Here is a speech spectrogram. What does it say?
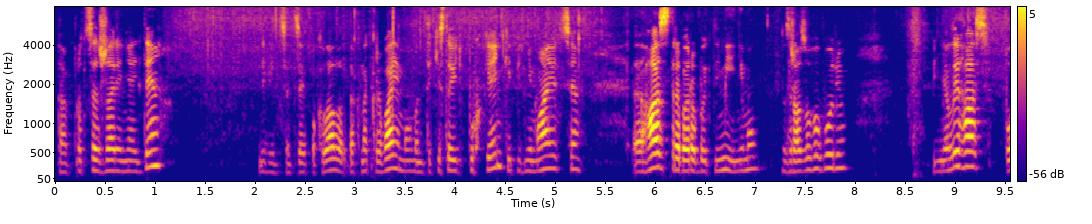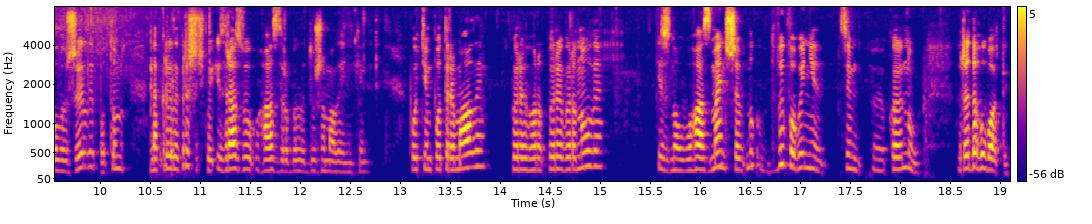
Так, процес жарення йде. Дивіться, це я поклала, так накриваємо. Вони такі стають пухкенькі, піднімаються. Е, Газ треба робити мінімум, зразу говорю. Підняли газ, положили, потім накрили кришечкою і зразу газ зробили дуже маленьким. Потім потримали, перевернули і знову газ менше. Ну, ви повинні цим е, ну, редагувати.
